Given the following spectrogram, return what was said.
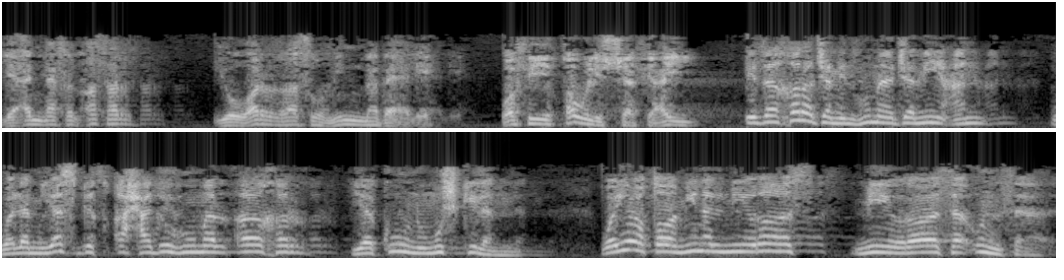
لأن في الأثر يورث من مباله. وفي قول الشافعي إذا خرج منهما جميعا ولم يسبق أحدهما الآخر يكون مشكلا ويعطى من الميراث ميراث أنثى.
